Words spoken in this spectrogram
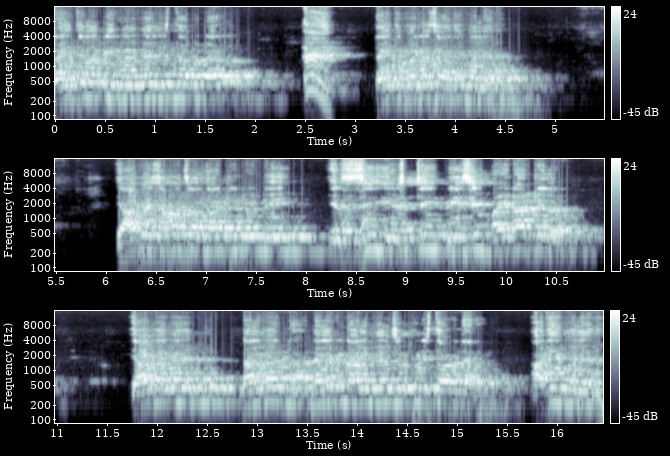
రైతులకు ఇరవై వేలు ఇస్తా ఉన్నారు రైతు భరోసా అది ఇవ్వలేదు యాభై సంవత్సరాలు దాటినటువంటి ఎస్సీ ఎస్టీ బీసీ మైనార్టీలకు యాభై వేలు నలభై నెలకు నాలుగు వేలు చొప్పున ఇస్తామన్నారు. అది ఇవ్వలేదు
